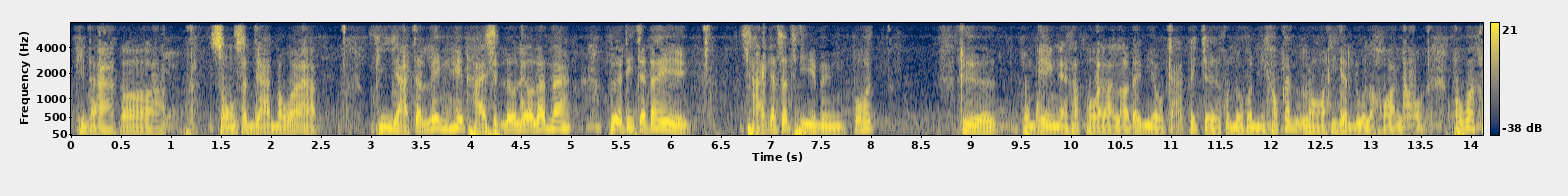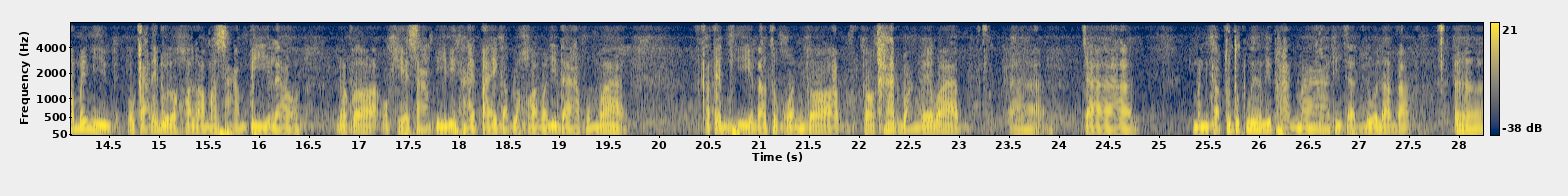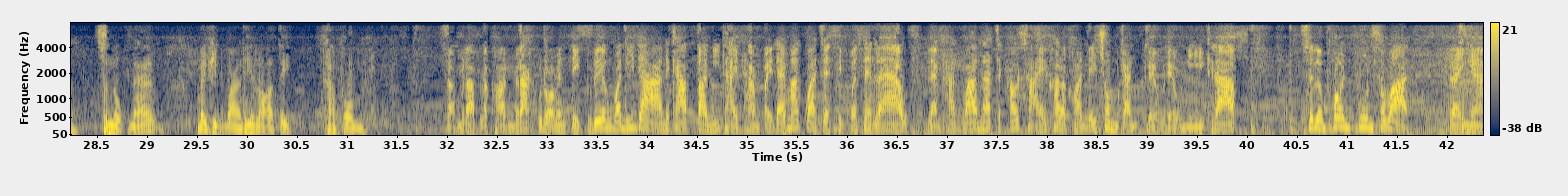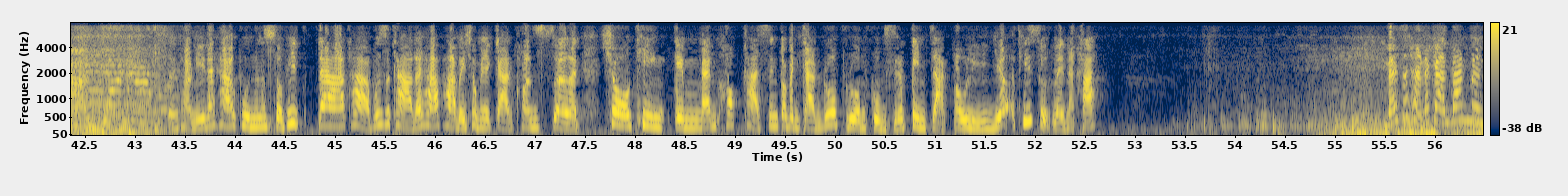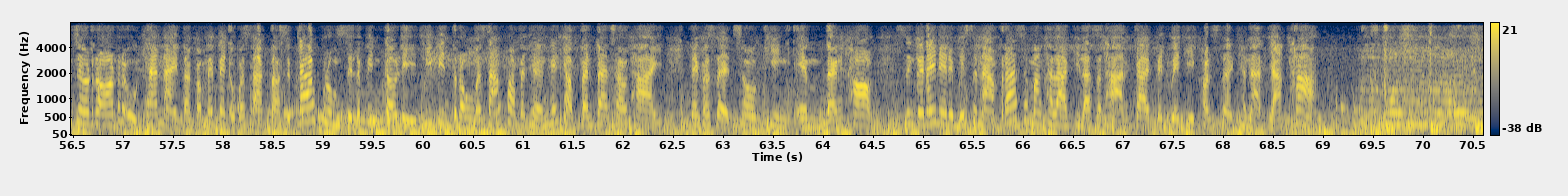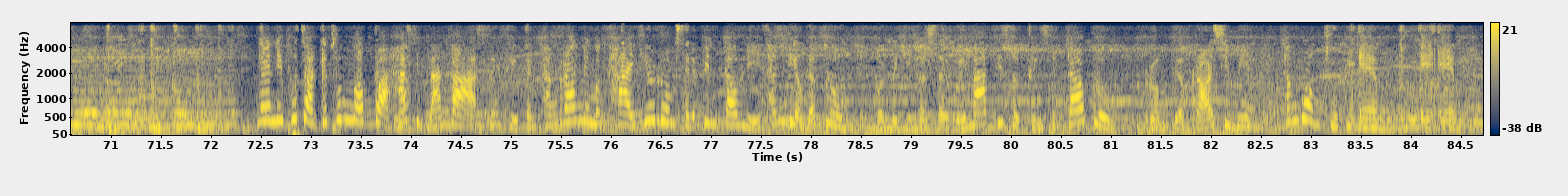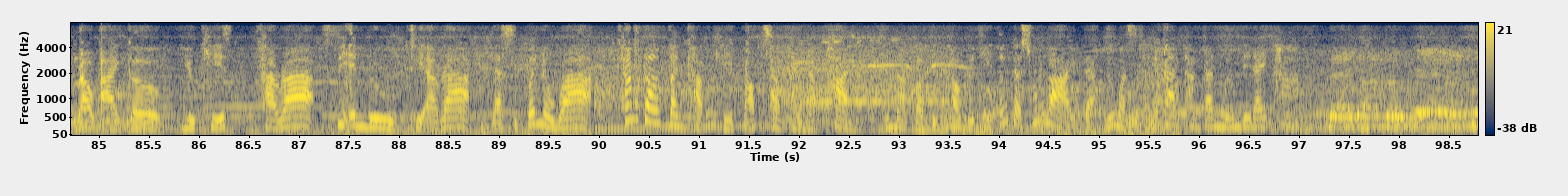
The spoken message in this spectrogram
พี่ดาก็ส่งสัญญาณมาว่า พี่อยากจะเร่งให้ถ่ายเสร็จเร็วๆแล้วนะ เพื่อที่จะได้ฉายกันสักทีหนึ่งเพราะว่าคือผมเองเนี่ยครับพอเวลาเราได้มีโอกาสไปเจอคนนู้นคนนี้เขาก็รอที่จะดูละครเรา เพราะว่าเขาไม่มีโอกาสได้ดูละครเรามาสามปีแล้ว แล้วก็โอเคสามปีที่หายไปกับละครวันิดา ผมว่าก็เต็มที่แล้วทุกคนก็ก็คาดหวังไว้ว่าเออจะเหมือนกับทุกๆ เรื่องที่ผ่านมาที่จะดูแล้วแบบ เออสนุกนะ ไม่ผิดหวังที่รอติ๊กครับผมสำหรับละครรักโรแมนติกเรื่องวานิดานะครับ ตอนนี้ถ่ายทำไปได้มากกว่า 70%แล้ว และคาดว่าน่าจะเข้าฉายให้คอละครได้ชมกันเร็วๆนี้ครับเฉลิมพลภูลสวัสดิ์รายงานส่วนข่าวนี้นะคะ คุณโสภิตาค่ะ ผู้สื่อข่าวนะคะ พาไปชมบรรยากาศคอนเสิร์ต โชว์คิงเอ็มแบงคอกค่ะ ซึ่งก็เป็นการรวบรวมกลุ่มศิลปินจากเกาหลีเยอะที่สุดเลยนะคะ แม้สถานการณ์บ้านเมืองจะร้อนระอุแค่ไหน แต่ก็ไม่เป็นอุปสรรคต่อ 19 กลุ่มศิลปินเกาหลีที่บินตรงมาสร้างความบันเทิงให้กับแฟนๆ ชาวไทย ในคอนเสิร์ตโชว์คิงเอ็มแบงคอกซึ่งก็ได้เนรมิตสนามราชมังคลากีฬาสถานกลายเป็นเวทีคอนเสิร์ตขนาดยักษ์ค่ะงานนี้ผู้จัดก็ทุ่มงบกว่า 50 ล้านบาท ซึ่งถือเป็นครั้งแรกในเมืองไทยที่รวมศิลปินเกาหลีทั้งเดี่ยวและกลุ่ม บนเวทีคอนเสิร์ตไว้มากที่สุดถึง 19 กลุ่ม รวมเกือบร้อยชีวิต ทั้งวง 2PM 2AM Brown Eye Girl U-Kiss Kara CN Blue Tiara และ Supernova ท่ามกลางแฟนคลับ K-POP ชาวไทยนับพัน ที่มาก่อติดขอบเวทีตั้งแต่ช่วงบ่าย แบบไม่หวั่นสถานการณ์ทางการเมืองใดๆค่ะ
